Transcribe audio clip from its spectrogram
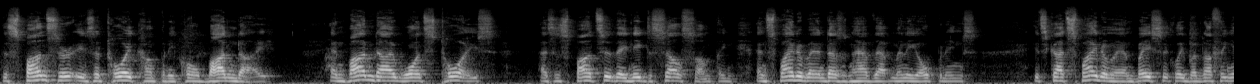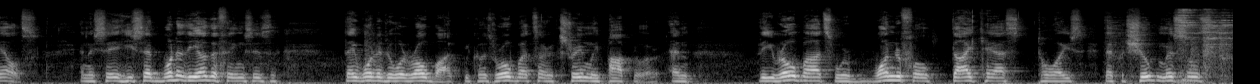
The sponsor is a toy company called Bandai, and Bandai wants toys. As a sponsor, they need to sell something, and Spider Man doesn't have that many openings. It's got Spider Man basically, but nothing else. And I say, he said, one of the other things is they want to do a robot because robots are extremely popular. And the robots were wonderful die cast toys that could shoot missiles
